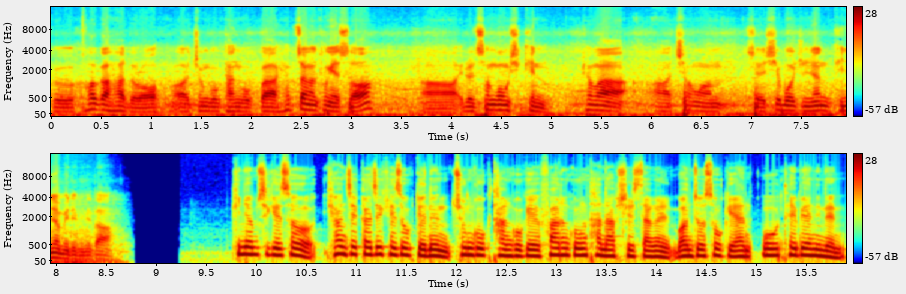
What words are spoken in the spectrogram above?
그 허가하도록 중국 당국과 협상을 통해서 이를 성공시킨 평화 청원 제 15주년 기념일입니다. 기념식에서 현재까지 계속되는 중국 당국의 파룬공 탄압 실상을 먼저 소개한 오 대변인은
